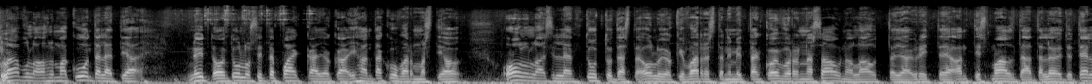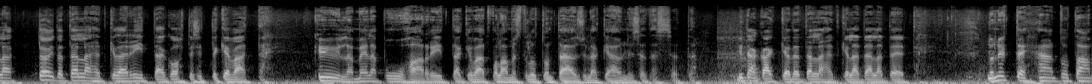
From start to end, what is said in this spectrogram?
Laavulla ohjelmaa kuuntelet ja nyt on tullut sitten paikkaa, joka ihan taku varmasti on oululaisille tuttu tästä Oulujoki varresta, nimittäin Koivurannan saunalautta ja yrittäjä Antti Smal täältä löytyy. Teillä töitä tällä hetkellä riittää kohti sitten kevättä. Kyllä, meillä puuhaa riittää. Kevätvalmistelut on täysillä käynnissä tässä. Että. Mitä kaikkea te tällä hetkellä täällä teette? No nyt tehdään tota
